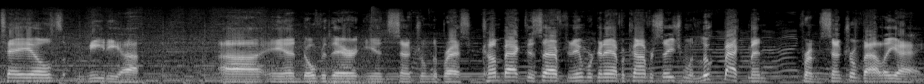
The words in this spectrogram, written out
Tales Media, uh, and over there in central Nebraska. Come back this afternoon. We're going to have a conversation with Luke Beckman from Central Valley Ag.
